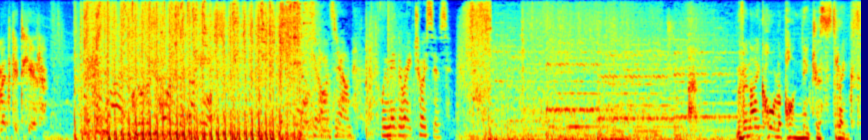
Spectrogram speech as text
Medkit here. Another squad is attacking us. Everyone's down. We made the right choices. When I call upon nature's strength,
